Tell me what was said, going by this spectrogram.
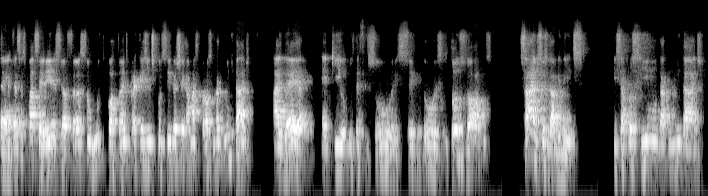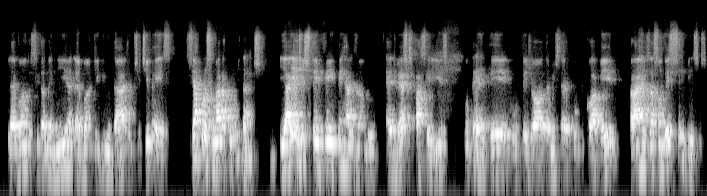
Certo. Essas parcerias, Celso, elas são muito importantes para que a gente consiga chegar mais próximo da comunidade. A ideia é que os defensores, servidores e todos os órgãos saiam dos seus gabinetes e se aproximam da comunidade, levando cidadania, levando dignidade. O objetivo é esse, se aproximar da comunidade. E aí a gente tem, tem realizando é, diversas parcerias com o TRT, com o TJ, Ministério Público, OAB, para a realização desses serviços.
